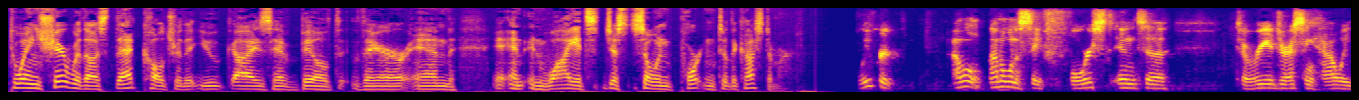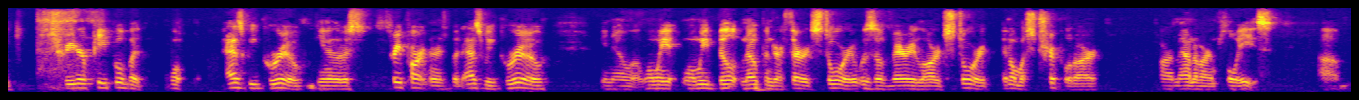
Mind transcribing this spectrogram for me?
Dwayne, share with us that culture that you guys have built there, and and and why it's just so important to the customer. We were, I won't, I don't want to say forced into to readdressing how we treat our people, but well, as we grew, you know, there was three partners, but as we grew, You know, when we when we built and opened our third store, it was a very large store. It, almost tripled our our amount of our employees. Um,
